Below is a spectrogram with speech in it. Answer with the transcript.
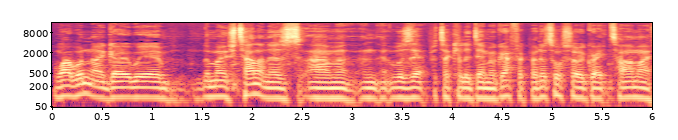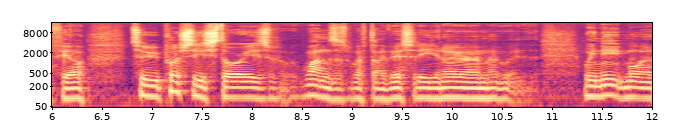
why wouldn't I go where the most talent is? Um, and it was that particular demographic. But it's also a great time, I feel, to push these stories. One's with diversity, you know. Um, we need more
